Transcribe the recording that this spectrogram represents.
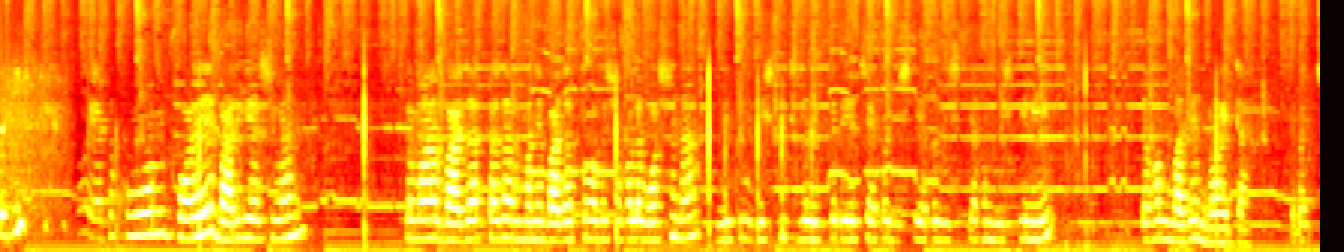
দেখি। এতক্ষণ পরে বাড়ি আসলাম। তোমার বাজার টাজার মানে বাজার তো আমাদের সকালে বসে না। যেহেতু বৃষ্টি ছিল, দেখতে পেয়েছি। এত বৃষ্টি এত বৃষ্টি, এখন বৃষ্টি নেই। তখন বাজে নয়টা বুঝতে পারছ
